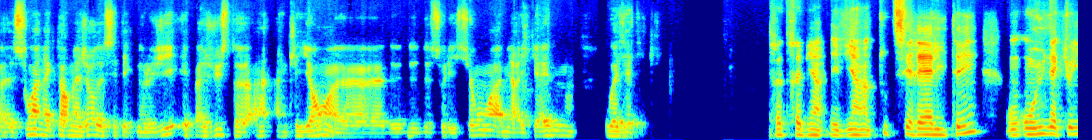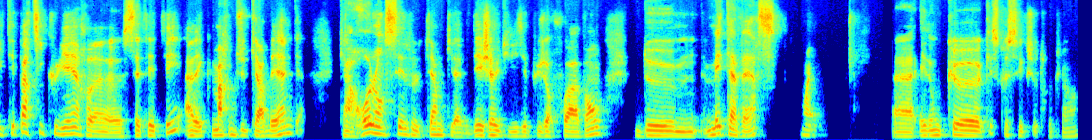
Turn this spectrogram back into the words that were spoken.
euh, soit un acteur majeur de ces technologies et pas juste un, client euh, de, solutions américaines ou asiatiques. Très, très bien. Eh bien, toutes ces réalités ont, eu une actualité particulière euh, cet été avec Mark Zuckerberg, qui a relancé le terme qu'il avait déjà utilisé plusieurs fois avant, de métaverse. Ouais. Et donc, qu'est-ce que c'est que ce truc-là?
